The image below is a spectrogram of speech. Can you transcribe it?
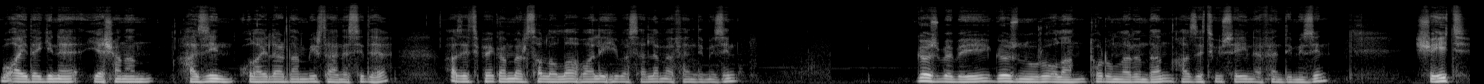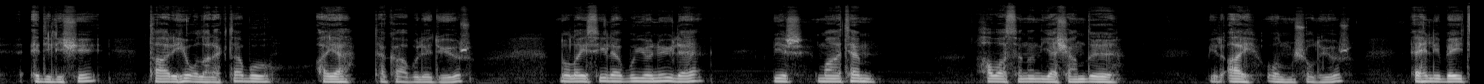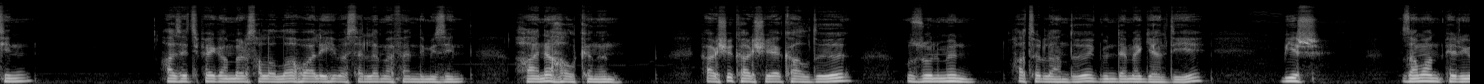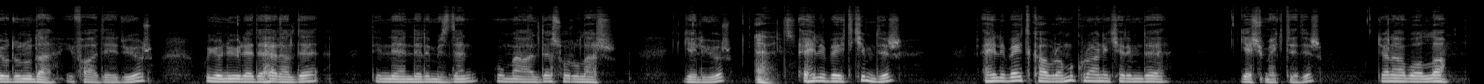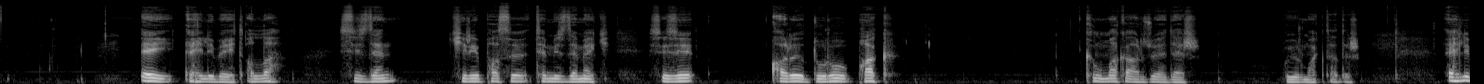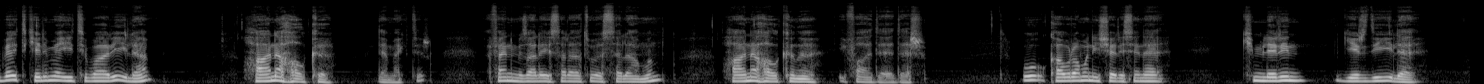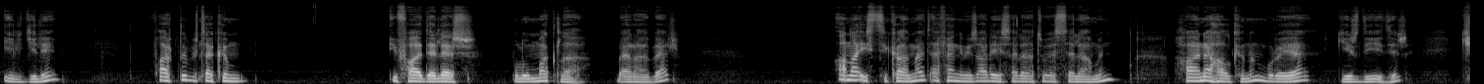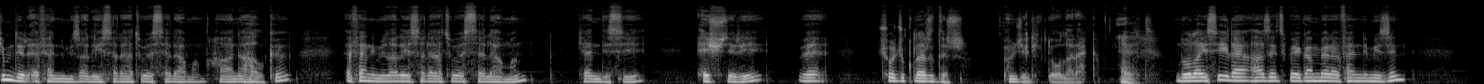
bu ayda yine yaşanan hazin olaylardan bir tanesi de Hz. Peygamber sallallahu aleyhi ve sellem Efendimizin göz bebeği, göz nuru olan torunlarından Hz. Hüseyin Efendimizin şehit edilişi tarihi olarak da bu aya tekabül ediyor. Dolayısıyla bu yönüyle bir matem havasının yaşandığı bir ay olmuş oluyor. Ehli Beyt'in Hz. Peygamber sallallahu aleyhi ve sellem Efendimizin hane halkının karşı karşıya kaldığı zulmün hatırlandığı, gündeme geldiği bir zaman periyodunu da ifade ediyor. Bu yönüyle de herhalde dinleyenlerimizden bu mealde sorular geliyor. Evet. Ehli beyt kimdir? Ehli beyt kavramı Kur'an-ı Kerim'de geçmektedir. Cenab-ı Allah ey ehli beyt Allah sizden kiri pası temizlemek, sizi arı duru pak kılmak arzu eder buyurmaktadır. Ehli beyt kelime itibariyle hane halkı demektir. Efendimiz Aleyhisselatü Vesselam'ın hane halkını ifade eder. Bu kavramın içerisine kimlerin girdiğiyle ilgili farklı bir takım ifadeler bulunmakla beraber ana istikamet Efendimiz Aleyhisselatü Vesselam'ın hane halkının buraya girdiğidir. Kimdir Efendimiz Aleyhisselatü Vesselam'ın hane halkı? Efendimiz Aleyhisselatü Vesselam'ın kendisi, eşleri ve çocuklarıdır öncelikli olarak. Evet. Dolayısıyla Hazreti Peygamber Efendimizin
